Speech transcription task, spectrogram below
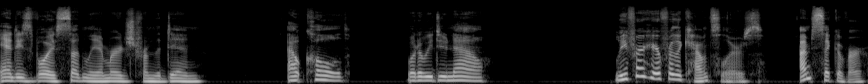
Andy's voice suddenly emerged from the din. Out cold. What do we do now? Leave her here for the counselors. I'm sick of her.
